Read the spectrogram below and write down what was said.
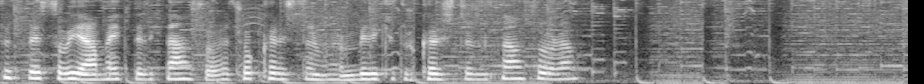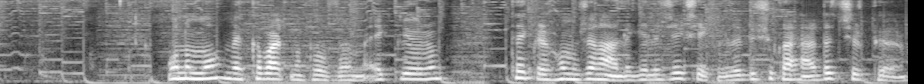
Süt ve sıvı yağımı ekledikten sonra çok karıştırmıyorum. 1-2 tur karıştırdıktan sonra unumu ve kabartma tozlarımı ekliyorum. Tekrar homojen hale gelecek şekilde düşük ayarda çırpıyorum.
